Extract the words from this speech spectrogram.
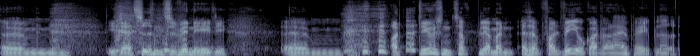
øhm, i datiden til Venedig. Øhm, og det er jo sådan, så bliver man, altså folk ved jo godt, hvad der er bag bladet.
